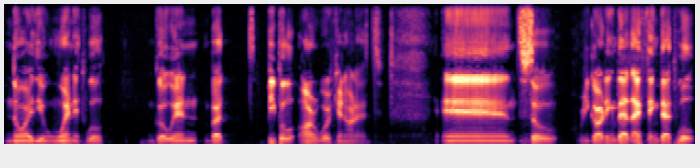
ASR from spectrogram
no idea when it will go in, but people are working on it. And so regarding that, I think that will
